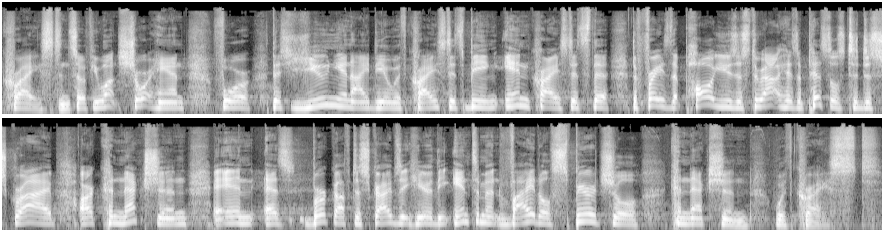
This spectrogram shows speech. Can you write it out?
Christ. And so, if you want shorthand for this union idea with Christ, it's being in Christ. It's the, the phrase that Paul uses throughout his epistles to describe our connection. And as Berkhof describes it here, the intimate, vital, spiritual connection with Christ.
